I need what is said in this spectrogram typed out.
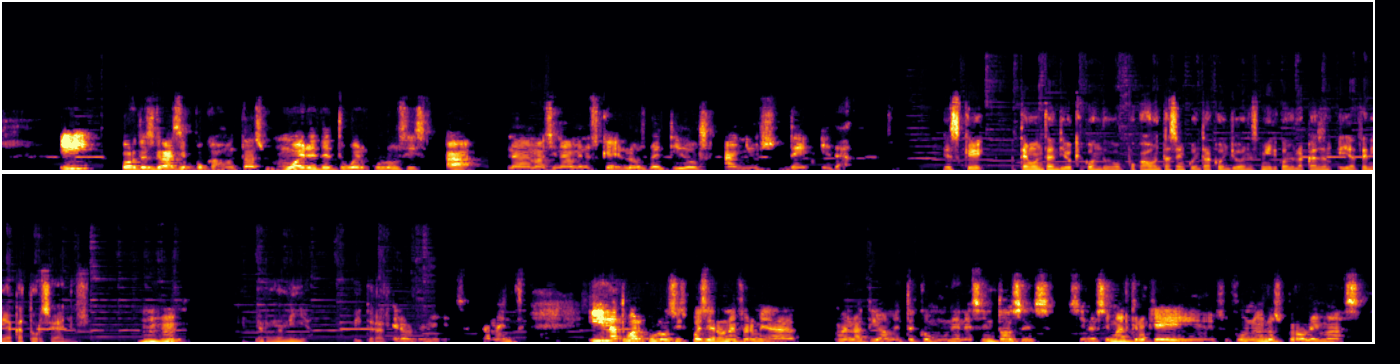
y por desgracia Pocahontas muere de tuberculosis a nada más y nada menos que los 22 años de edad. Es que tengo entendido que cuando Pocahontas se encuentra con John Smith cuando la casan, ella tenía 14 años. Ujú. Y era una niña. literal. Era una niña, exactamente. Y la tuberculosis, pues, era una enfermedad relativamente común en ese entonces. Si no estoy mal, creo que eso fue uno de los problemas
